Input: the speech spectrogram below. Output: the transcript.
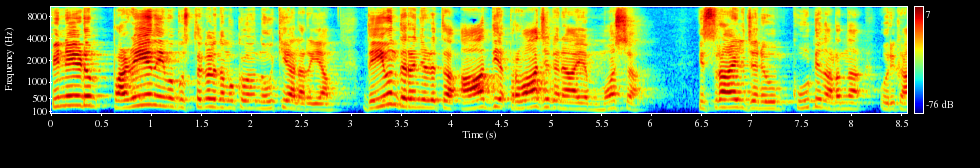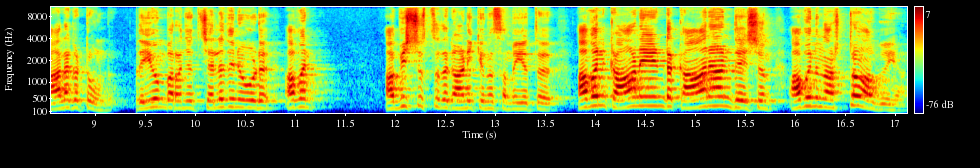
പിന്നീടും പഴയ നിയമ പുസ്തകങ്ങൾ നമുക്ക് നോക്കിയാൽ അറിയാം. ദൈവം തിരഞ്ഞെടുത്ത ആദ്യ പ്രവാചകനായ മോശ ഇസ്രായേൽ ജനവും കൂട്ടി നടന്ന ഒരു കാലഘട്ടമുണ്ട്. ദൈവം പറഞ്ഞ ചിലതിനോട് അവൻ അവിശ്വസ്തത കാണിക്കുന്ന സമയത്ത് അവൻ കാണേണ്ട കാനാൻ ദേശം അവന് നഷ്ടമാകുകയാണ്.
